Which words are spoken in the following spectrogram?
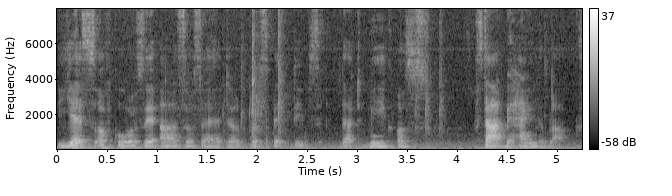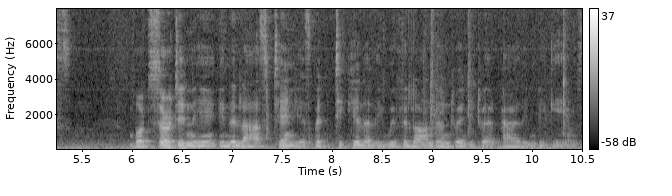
Yes, of course, there are societal perspectives that make us start behind the blocks. But certainly in the last 10 years, particularly with the London 2012 Paralympic Games,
